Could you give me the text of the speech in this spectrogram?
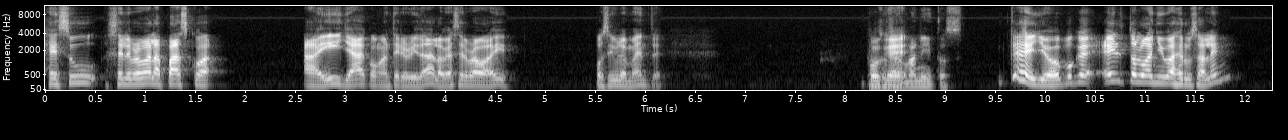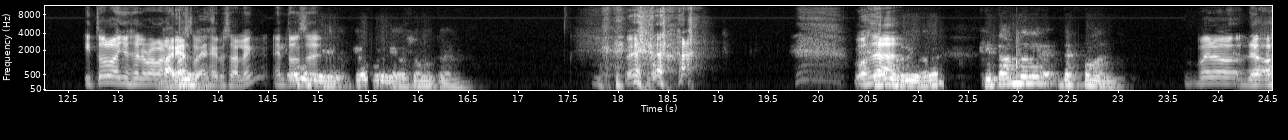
Jesús celebraba la Pascua ahí ya con anterioridad, lo había celebrado ahí, posiblemente. Con sus Porque hermanitos. ¿Qué sé yo? Porque él todos los años iba a Jerusalén y todos los años celebraba la Pascua en. Jerusalén. Qué Entonces, aburrido, qué aburrido son ustedes. O sea, aburrido, ¿eh? Quitándole the fun. pero, No.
